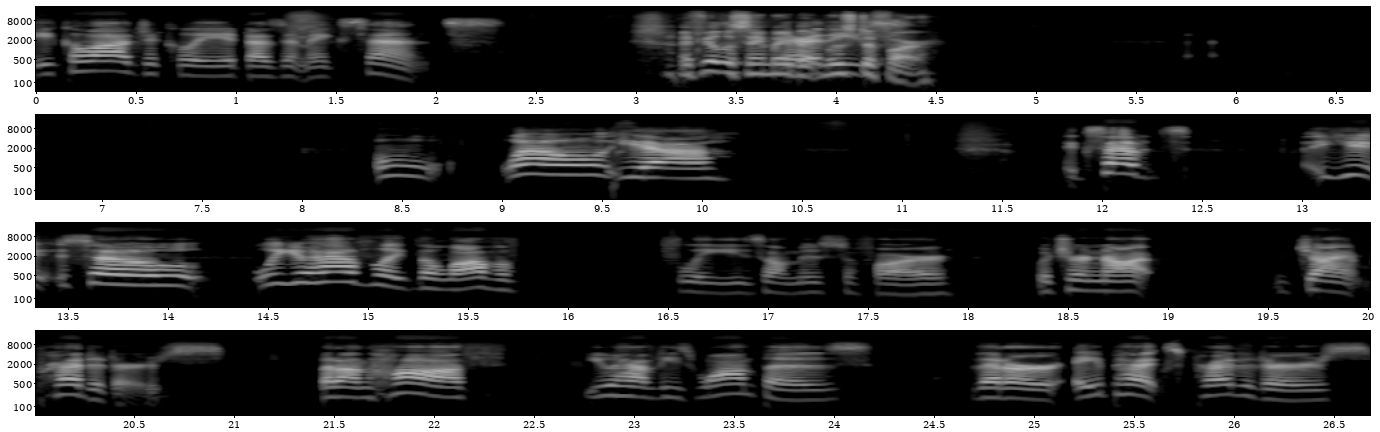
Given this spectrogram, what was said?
ecologically it doesn't make sense. I feel the same way There about are these- Oh, well, yeah. Except you so well you have like the lava fleas on Mustafar, which are not giant predators. But on Hoth, you have these wampas that are apex predators.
